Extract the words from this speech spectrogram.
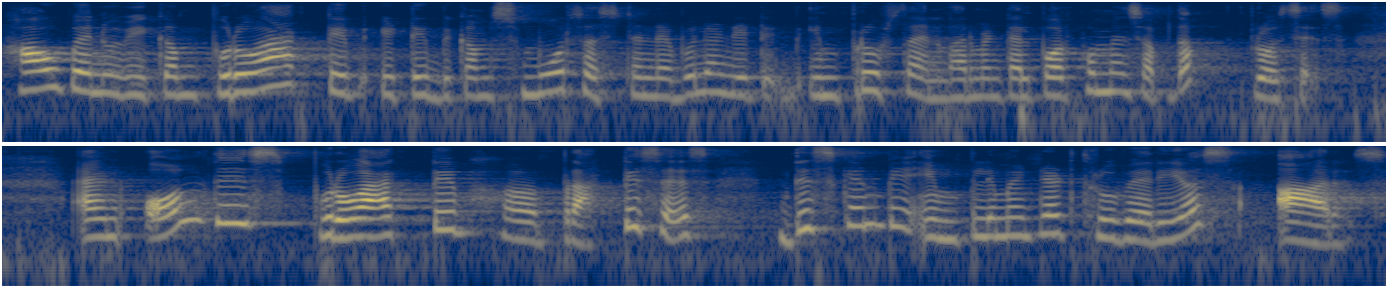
how when we become proactive it becomes more sustainable and it improves the environmental performance of the process. And all these proactive uh, practices this can be implemented through various R's.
